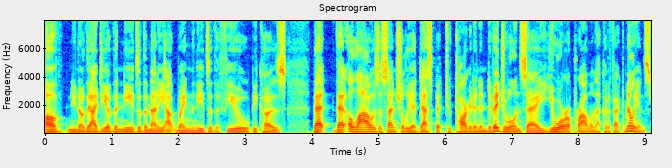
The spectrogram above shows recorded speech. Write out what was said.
of you know the idea of the needs of the many outweighing the needs of the few because that that allows essentially a despot to target an individual and say you are a problem that could affect millions.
